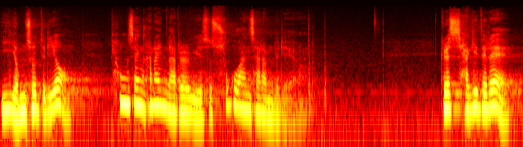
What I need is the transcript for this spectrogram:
이 염소들이요 평생 하나님 나라를 위해서 수고한 사람들이에요. 그래서 자기들의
